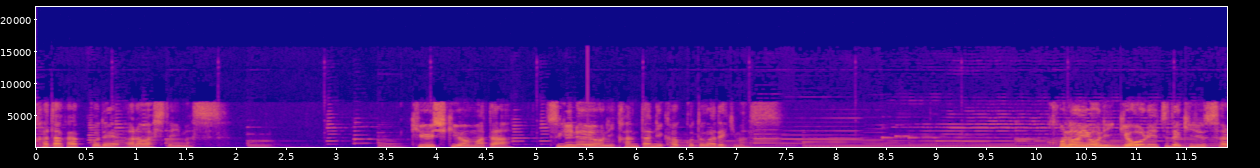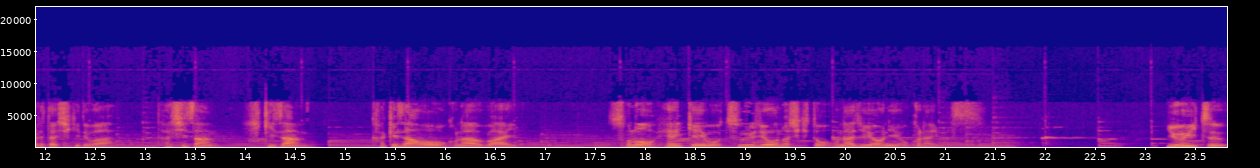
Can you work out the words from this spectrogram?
片括弧で表しています。旧式はまた次のように簡単に書くことができます。このように行列で記述された式では足し算、引き算、掛け算を行う場合その変形を通常の式と同じように行います。唯一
